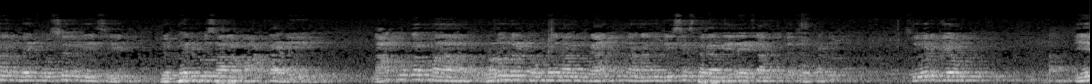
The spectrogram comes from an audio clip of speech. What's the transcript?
నలభై క్వశ్చన్లు వేసి డెబ్బై రెండు సార్లు మాట్లాడి నాకు ఒక రెండు వందల తొంభై నాలుగు ర్యాంక్ నన్ను తీసేస్తారని నేనే ఎట్లా అనుకుంటా చెప్పండి చివరికి ఏం- ఏ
